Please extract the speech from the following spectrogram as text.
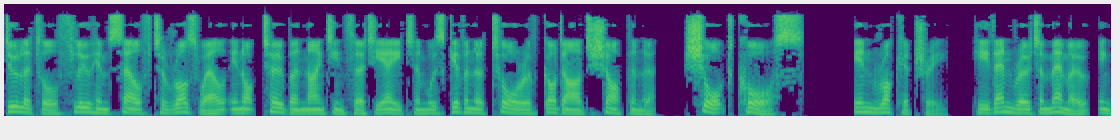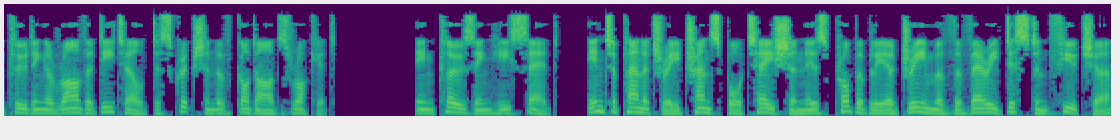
Doolittle flew himself to Roswell in October 1938 and was given a tour of Goddard's shop and a «short course» in rocketry. He then wrote a memo, including a rather detailed description of Goddard's rocket. In closing he said, Interplanetary transportation is probably a dream of the very distant future,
